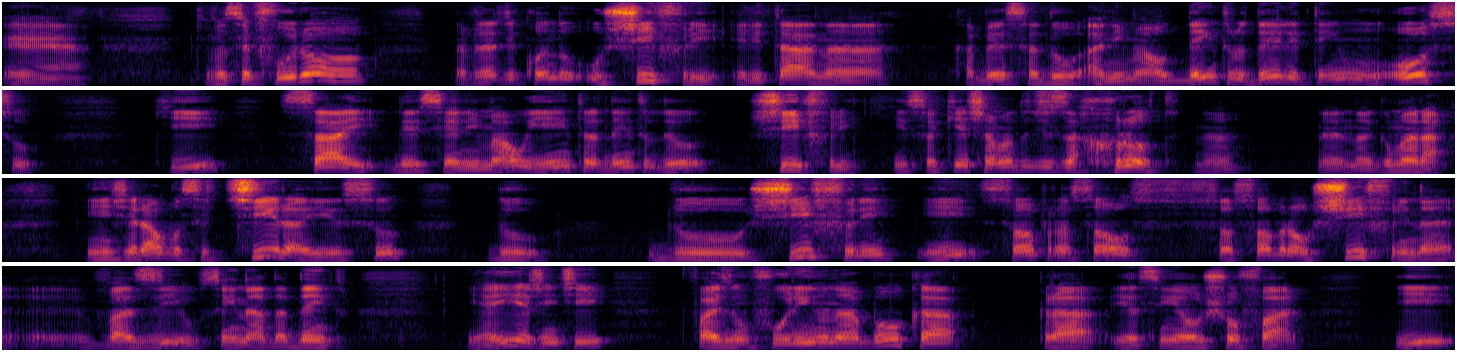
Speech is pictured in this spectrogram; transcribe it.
é, que você furou, na verdade quando o chifre ele está na cabeça do animal. Dentro dele tem um osso que sai desse animal e entra dentro do chifre. Isso aqui é chamado de zachrot na, na, na Gemara. Em geral, você tira isso do do chifre e sopra só, só sobra o chifre, né, vazio, sem nada dentro. E aí a gente faz um furinho na boca para e assim é o chofar. E,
